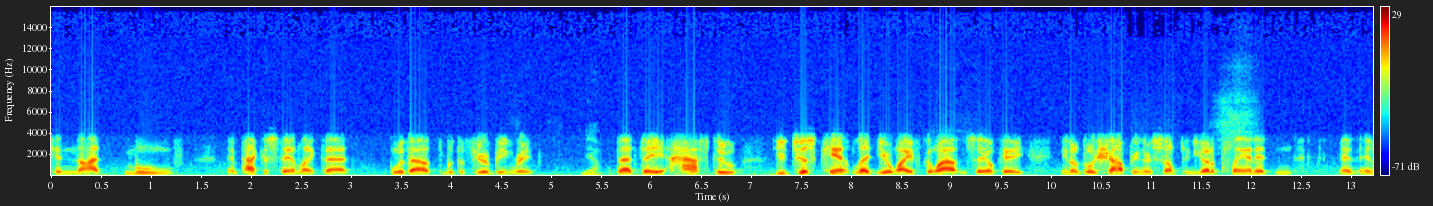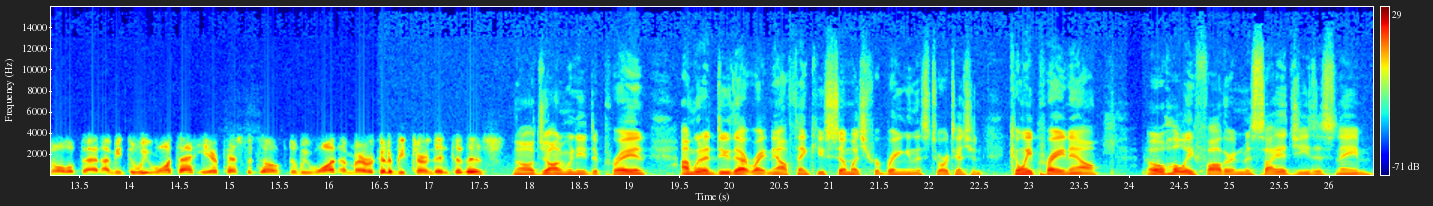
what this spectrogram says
cannot move in Pakistan like that without with the fear of being raped. Yeah. That they have to. You just can't let your wife go out and say, okay, you know, go shopping or something. You got to plan it and and, and all of that. I mean, do we want that here, Pastor Dove? Do we want America to be turned into this? No, John, we need to pray, and I'm going to do that right now. Thank you so much for bringing this to our attention. Can we pray now? Oh, Holy Father, in Messiah Jesus' name,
